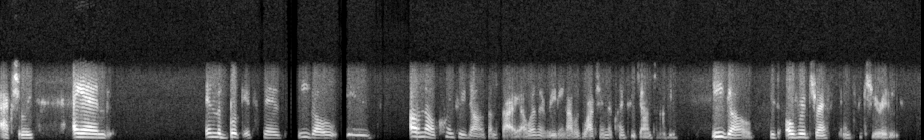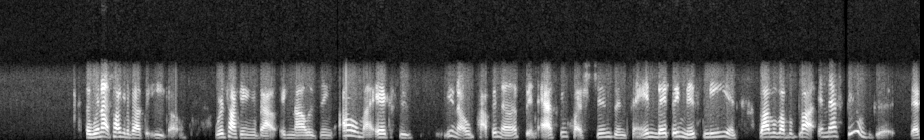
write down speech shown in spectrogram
actually, and in the book it says ego is. Oh no, Quincy Jones. I'm sorry, I wasn't reading. I was watching the Quincy Jones movie. Ego is overdressed insecurities. So we're not talking about the ego. We're talking about acknowledging, oh, my ex is you know, popping up and asking questions and saying that they miss me and blah blah blah blah blah. And that feels good. That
